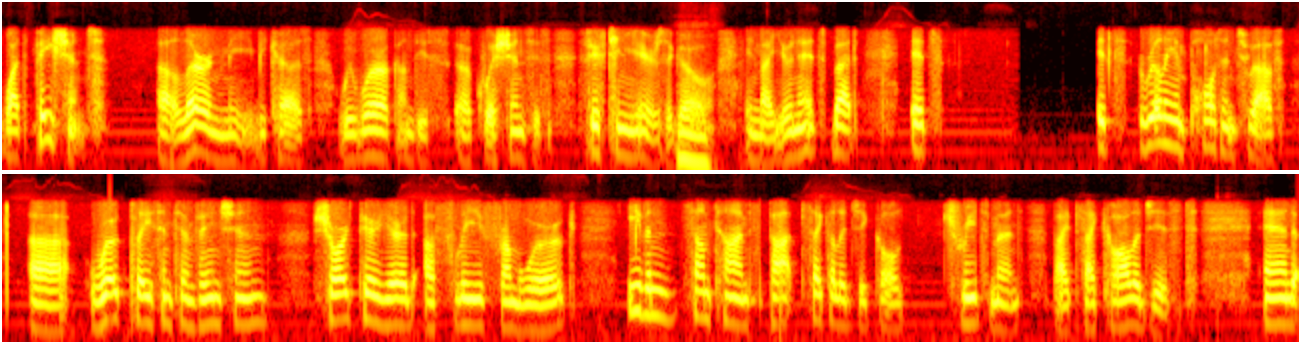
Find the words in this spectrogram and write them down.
what patient uh, learn me because we work on these uh, questions is 15 years ago mm. in my unit but it's it's really important to have uh, workplace intervention short period of leave from work even sometimes psychological treatment by psychologists and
